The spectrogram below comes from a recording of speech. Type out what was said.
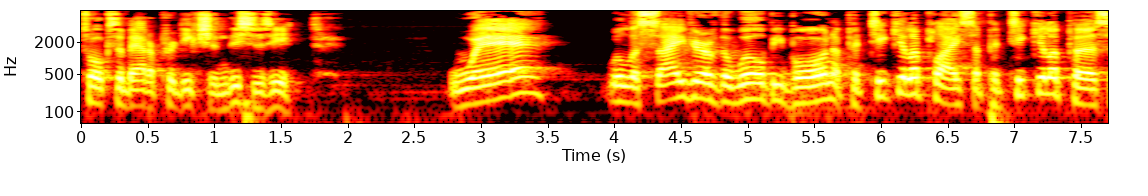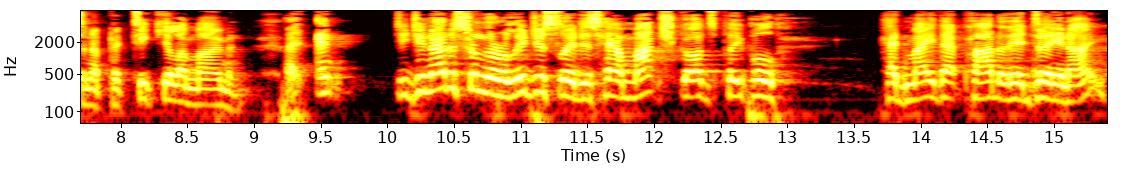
talks about a prediction. This is it. Where will the Saviour of the world be born? A particular place, a particular person, a particular moment. And did you notice from the religious leaders how much God's people had made that part of their DNA?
